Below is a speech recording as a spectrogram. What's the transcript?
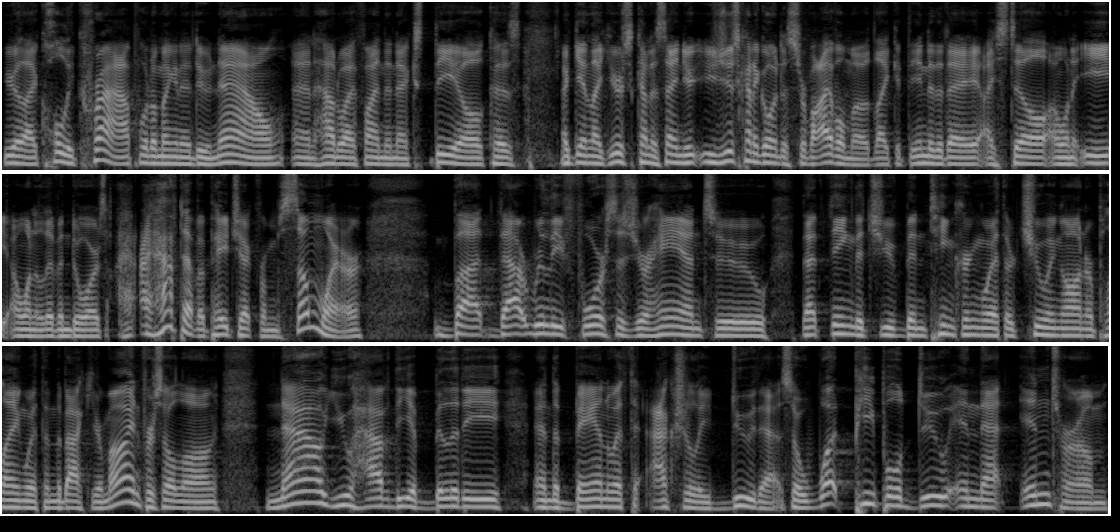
you're like, holy crap, what am I going to do now? And how do I find the next deal? Because, again, like you're kind of saying, you just kind of go into survival mode. Like at the end of the day, I still, I want to eat, I want to live indoors. I, I have to have a paycheck from somewhere but that really forces your hand to that thing that you've been tinkering with or chewing on or playing with in the back of your mind for so long. Now you have the ability and the bandwidth to actually do that. So, what people do in that interim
